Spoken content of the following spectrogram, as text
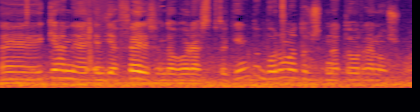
Ε, και αν ενδιαφέρεσαι να το αγοράσεις το αυτοκίνητο, μπορούμε να το, να το οργανώσουμε.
